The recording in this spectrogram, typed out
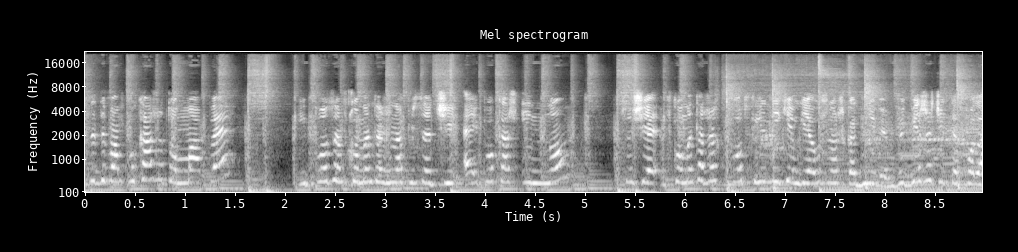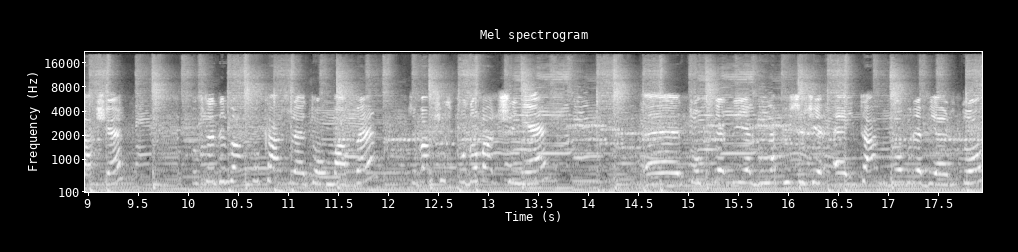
wtedy wam pokażę tą mapę i potem w komentarzu napiszę ci, ej pokaż inną. W sensie w komentarzach pod filmikiem, ja już na przykład, nie wiem, wybierzecie te Polasie, to wtedy wam pokażę tą mapę, czy wam się spodoba czy nie. E, to wtedy jakby napiszecie, ej tak, dobre Bierton,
